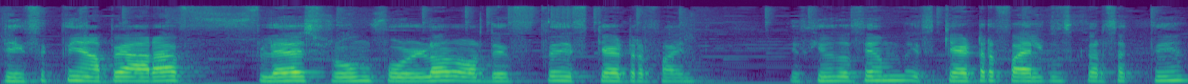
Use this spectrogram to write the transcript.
देख सकते हैं, यहाँ पे आ रहा है फ्लैश रोम फोल्डर और देख सकते हैं स्कैटर फ़ाइल इसकी मदद से हम स्कैटर फ़ाइल को कर सकते हैं।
